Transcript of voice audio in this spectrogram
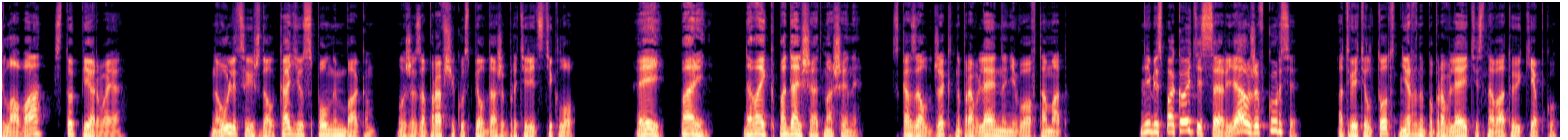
Глава 101. На улице их ждал Кадиус с полным баком. Лжезаправщик успел даже протереть стекло. «Эй, парень, давай-ка подальше от машины», — сказал Джек, направляя на него автомат. «Не беспокойтесь, сэр, я уже в курсе», — ответил тот, нервно поправляя тесноватую кепку.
